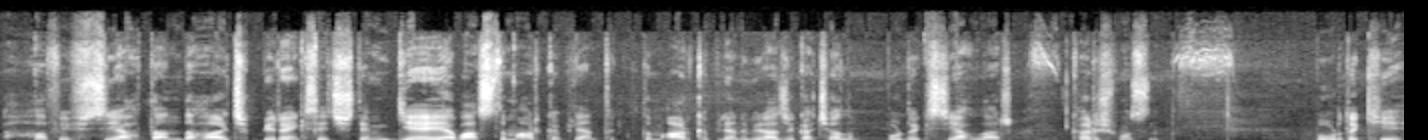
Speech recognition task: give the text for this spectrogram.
hafif siyahtan daha açık bir renk seçtim. G'ye bastım. Arka plan tıkladım. Arka planı birazcık açalım. Buradaki siyahlar karışmasın. Buradaki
